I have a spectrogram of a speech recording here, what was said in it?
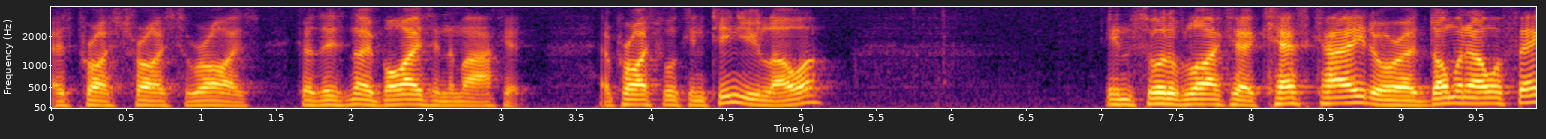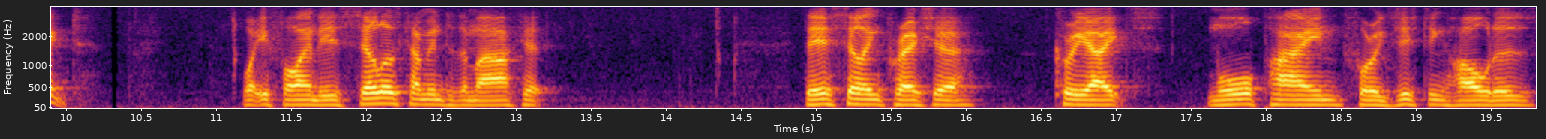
as price tries to rise because there's no buyers in the market and price will continue lower in sort of like a cascade or a domino effect. What you find is sellers come into the market, their selling pressure creates more pain for existing holders.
